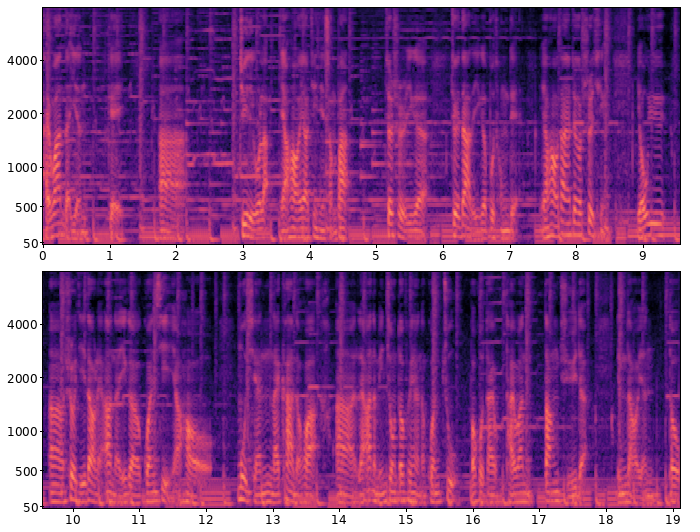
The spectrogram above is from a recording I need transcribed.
台湾的人给啊拘留了，然后要进行审判，这是一个最大的一个不同点。然后当然这个事情由于呃涉及到两岸的一个关系，然后目前来看的话啊，两岸的民众都非常的关注，包括台台湾当局的领导人都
